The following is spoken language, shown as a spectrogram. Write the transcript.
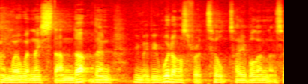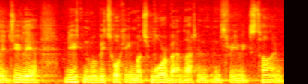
unwell when they stand up, then you maybe would ask for a tilt table. And so Julia Newton will be talking much more about that in, in three weeks' time.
